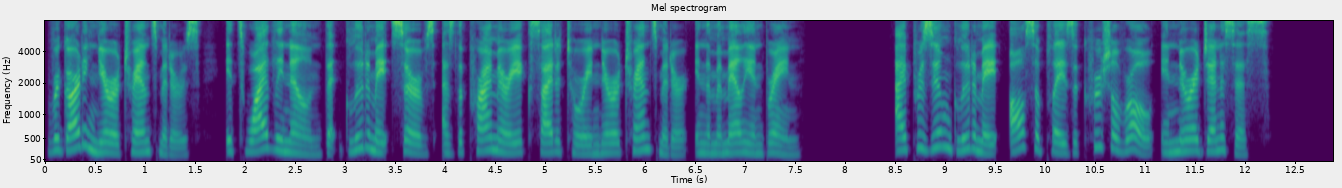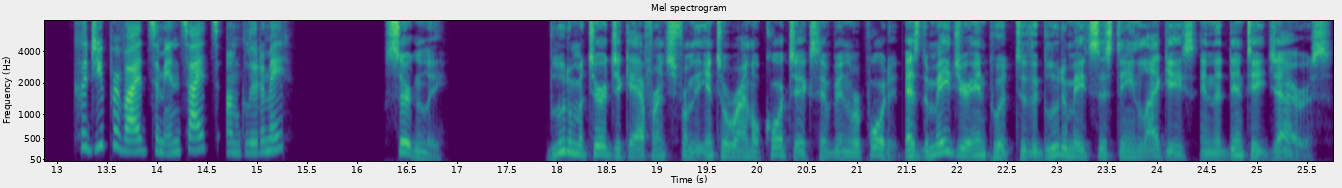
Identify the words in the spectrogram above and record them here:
Regarding neurotransmitters, it's widely known that glutamate serves as the primary excitatory neurotransmitter in the mammalian brain. I presume glutamate also plays a crucial role in neurogenesis. Could you provide some insights on glutamate? Certainly. Glutamatergic afferents from the entorhinal cortex have been reported as the major input to the glutamate cysteine ligase in the dentate gyrus.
